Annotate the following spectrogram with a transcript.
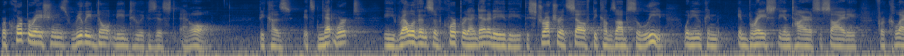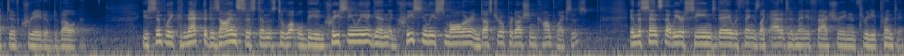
where corporations really don't need to exist at all because it's networked, the relevance of corporate identity, the, the structure itself becomes obsolete when you can embrace the entire society for collective creative development. You simply connect the design systems to what will be increasingly, again, increasingly smaller industrial production complexes in the sense that we are seeing today with things like additive manufacturing and 3D printing.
